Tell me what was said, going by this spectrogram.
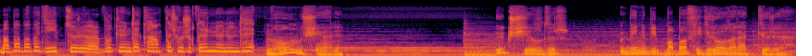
Baba baba deyip duruyor. Bugün de kampta çocukların önünde Ne olmuş yani? Üç yıldır beni bir baba figürü olarak görüyor.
